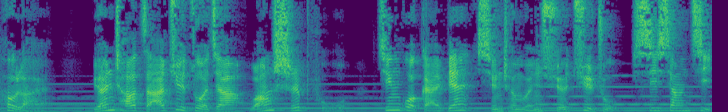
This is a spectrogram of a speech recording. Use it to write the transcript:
后来，元朝杂剧作家王实甫经过改编，形成文学巨著《西厢记》。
